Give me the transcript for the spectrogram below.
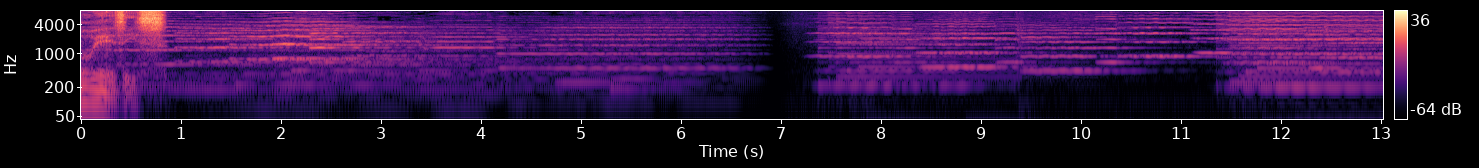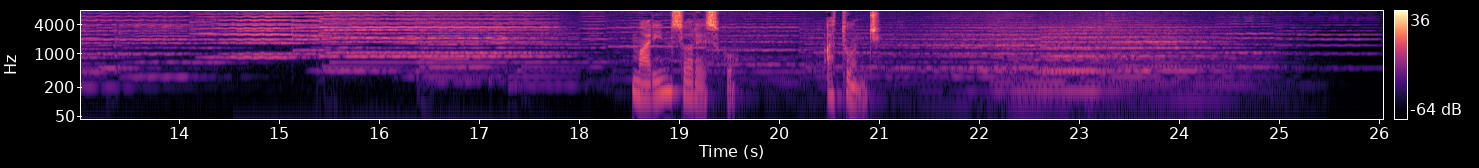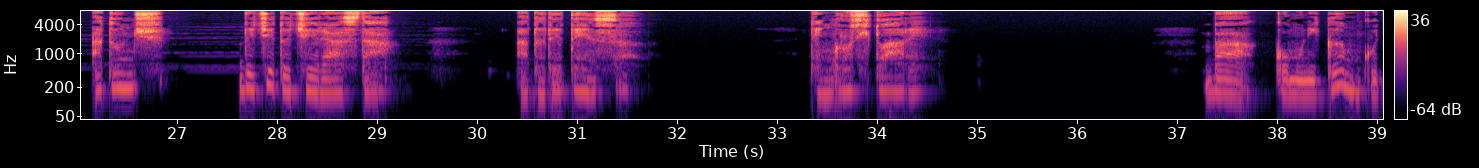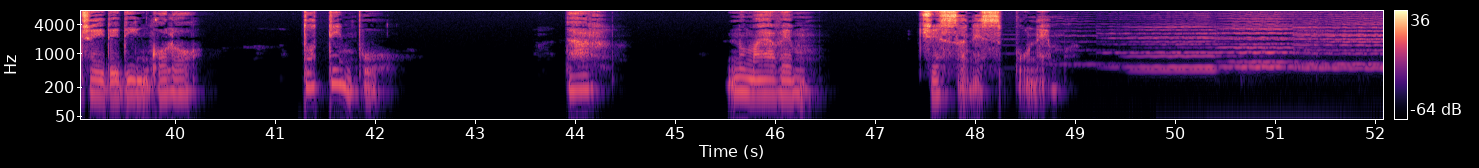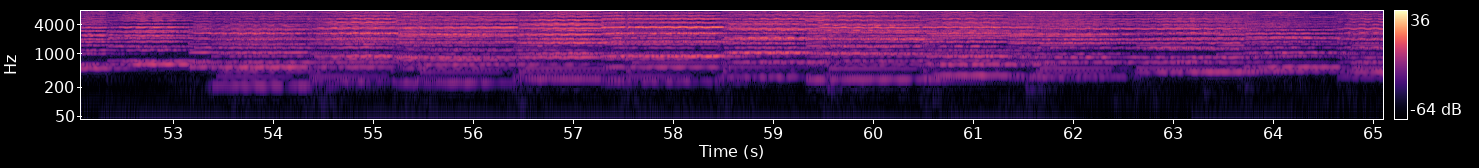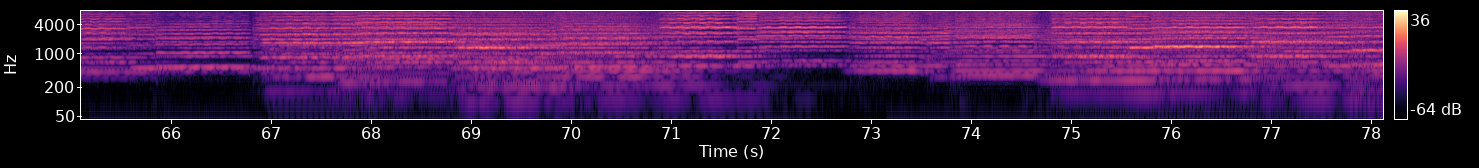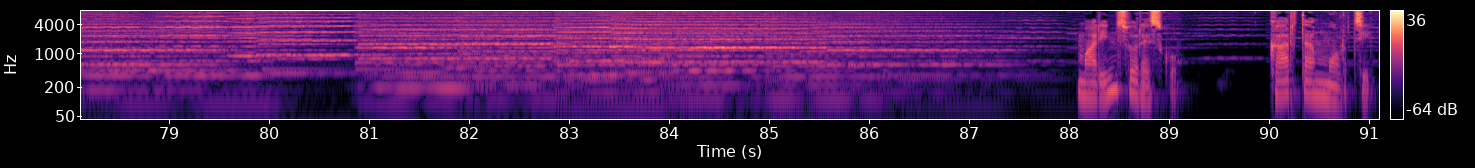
Poezis. Marin Sorescu. Atunci. Atunci, de ce tăcerea asta atât de densă, de îngrozitoare? Ba, comunicăm cu cei de dincolo tot timpul, dar nu mai avem ce să ne spunem. Marin Sorescu Cartea morții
